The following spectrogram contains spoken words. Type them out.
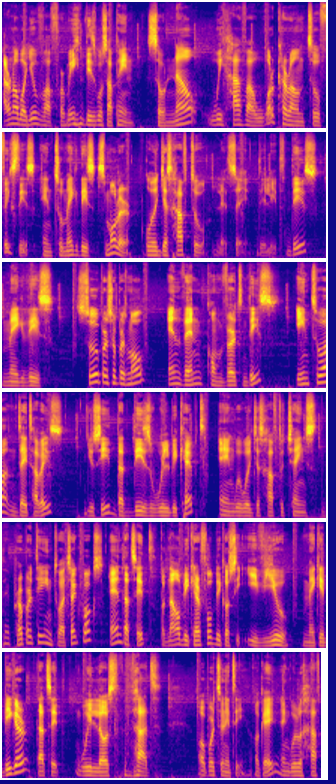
I don't know about you, but for me, this was a pain. So now we have a workaround to fix this and to make this smaller. We'll just have to, let's say, delete this, make this super, super small, and then convert this into a database, you see that this will be kept and we will just have to change the property into a checkbox and that's it. But now be careful because if you make it bigger, that's it. We lost that opportunity, okay? And we'll have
